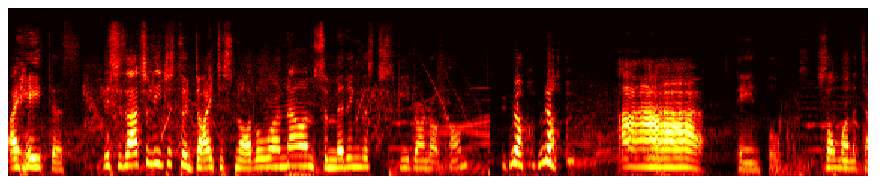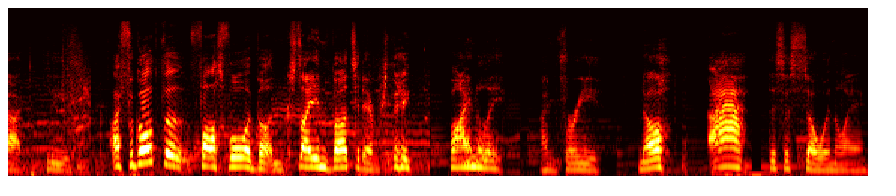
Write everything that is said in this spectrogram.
I hate this. This is actually just a die to Snartle run now. I'm submitting this to speedrun.com. No, no, ah painful. Someone attack, please. I forgot the fast forward button because I inverted everything. Finally, I'm free. No. Ah, this is so annoying.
